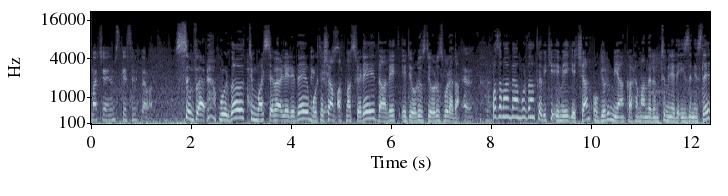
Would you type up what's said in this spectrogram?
Maç yayınımız kesinlikle var. Süper. Burada tüm maç severleri de muhteşem atmosfere davet ediyoruz diyoruz burada. Evet. O zaman ben buradan tabii ki emeği geçen o görünmeyen kahramanların tümüne de izninizle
